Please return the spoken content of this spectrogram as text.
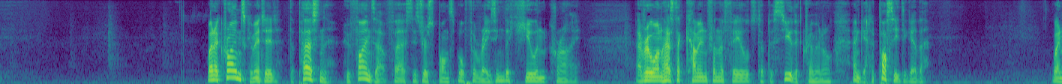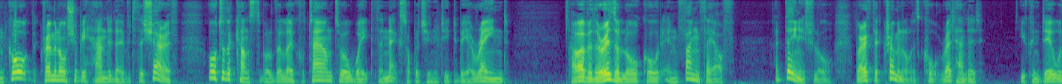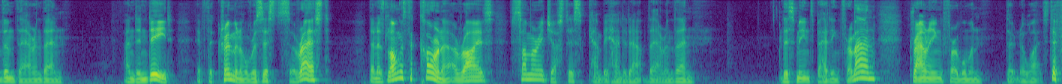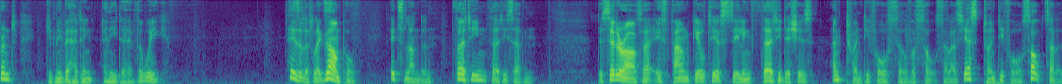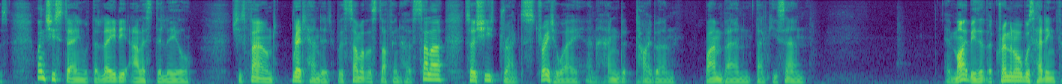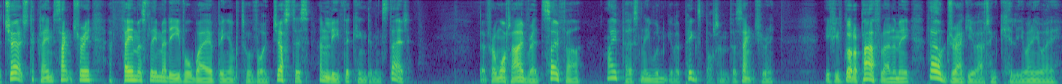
When a crime's committed, the person who finds out first is responsible for raising the hue and cry. Everyone has to come in from the fields to pursue the criminal and get a posse together. When caught, the criminal should be handed over to the sheriff or to the constable of the local town to await the next opportunity to be arraigned. However, there is a law called Enfangtheof, a Danish law, where if the criminal is caught red handed, you can deal with them there and then. And indeed, if the criminal resists arrest, then as long as the coroner arrives, summary justice can be handed out there and then. This means beheading for a man, drowning for a woman. Don't know why it's different. Give me beheading any day of the week. Here's a little example. It's London, 1337. Desiderata is found guilty of stealing 30 dishes and 24 silver salt cellars. Yes, 24 salt cellars, when she's staying with the Lady Alice de Lisle. She's found red handed with some of the stuff in her cellar, so she's dragged straight away and hanged at Tyburn. Wham bam, thank you, San. It might be that the criminal was heading for church to claim sanctuary, a famously medieval way of being able to avoid justice and leave the kingdom instead. But from what I've read so far, I personally wouldn't give a pig's bottom for sanctuary. If you've got a powerful enemy, they'll drag you out and kill you anyway.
